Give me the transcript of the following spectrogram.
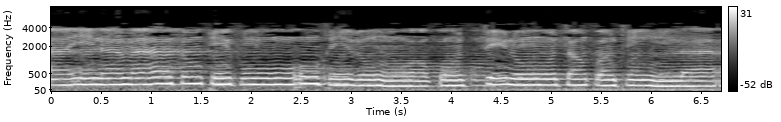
أينما ثقفوا أخذوا وقتلوا تقتيلا.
